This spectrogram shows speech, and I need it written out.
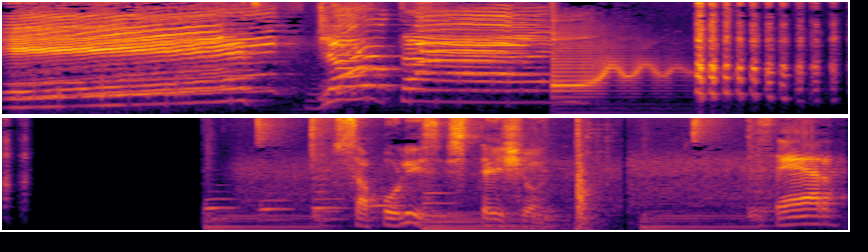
It's joke time! Sa police station. Sir,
